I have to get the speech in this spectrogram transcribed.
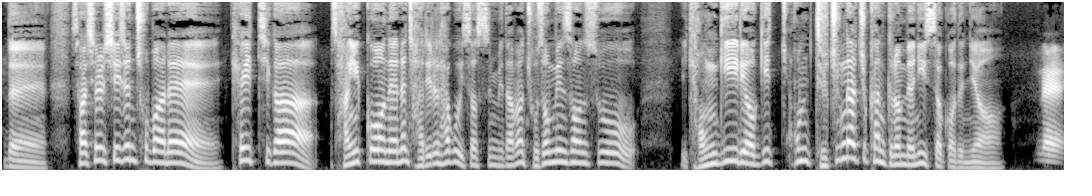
네. 사실 시즌 초반에 KT가 상위권에는 자리를 하고 있었습니다만 조성민 선수 경기력이 조금 들쭉날쭉한 그런 면이 있었거든요. 네.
